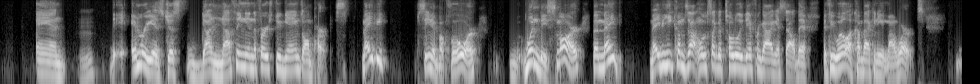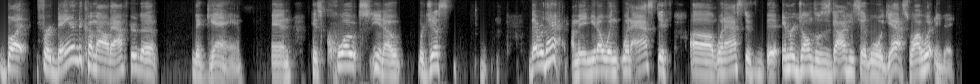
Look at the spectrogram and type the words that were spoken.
and mm-hmm. Emory has just done nothing in the first two games on purpose. Maybe seen it before, wouldn't be smart, but maybe. Maybe he comes out and looks like a totally different guy against Alabama. If he will, I'll come back and eat my words. But for Dan to come out after the the game and his quotes, you know, were just they were that. I mean, you know, when when asked if uh, when asked if Emory Jones was his guy, he said, "Well, yes. Why wouldn't he be?"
